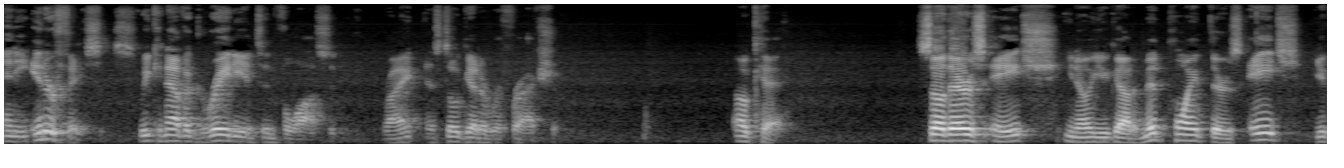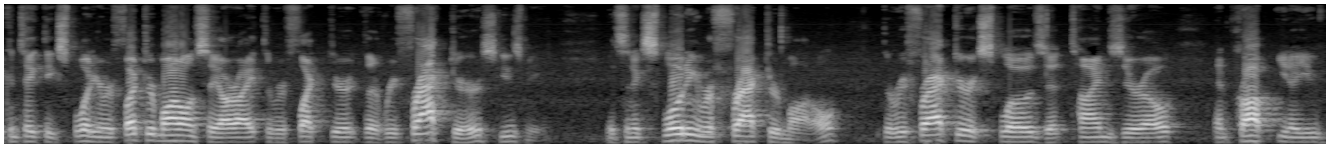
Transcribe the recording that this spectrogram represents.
any interfaces. We can have a gradient in velocity, right, and still get a refraction. Okay. So there's H. You know, you got a midpoint. There's H. You can take the exploding reflector model and say, all right, the reflector, the refractor, excuse me, it's an exploding refractor model. The refractor explodes at time zero, and prop, you know, you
